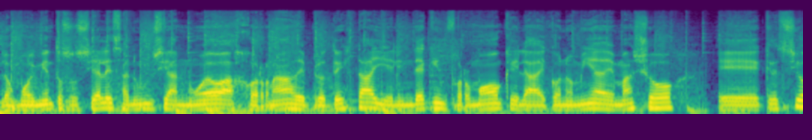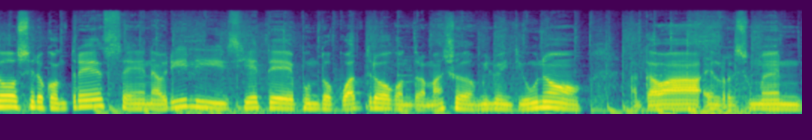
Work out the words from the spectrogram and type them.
Los movimientos sociales anuncian nuevas jornadas de protesta y el INDEC informó que la economía de mayo eh, creció 0,3 en abril y 7,4 contra mayo de 2021. Acaba el resumen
